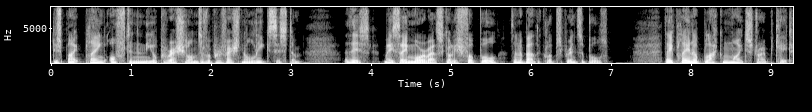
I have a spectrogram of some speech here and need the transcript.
despite playing often in the upper echelons of a professional league system. This may say more about Scottish football than about the club's principles. They play in a black and white striped kit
